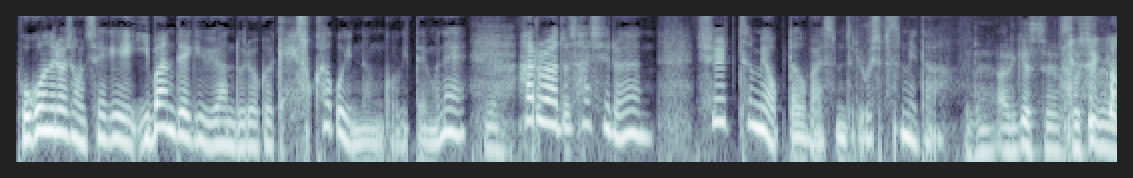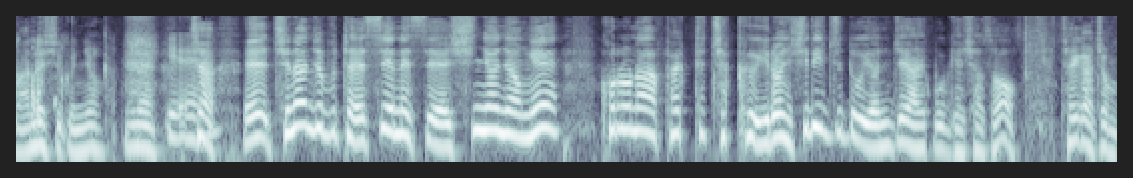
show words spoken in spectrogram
보건의료 정책이 입안되기 위한 노력을 계속하고 있는 거기 때문에 네. 하루라도 사실은 쉴 틈이 없다고 말씀드리고 싶습니다. 네, 알겠어요. 고생이 많으시군요. 네. 예. 자, 예, 지난주부터 SNS에 신현영의 코로나 팩트 체크 이런 시리즈도 연재하고 계셔서 저희가 좀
